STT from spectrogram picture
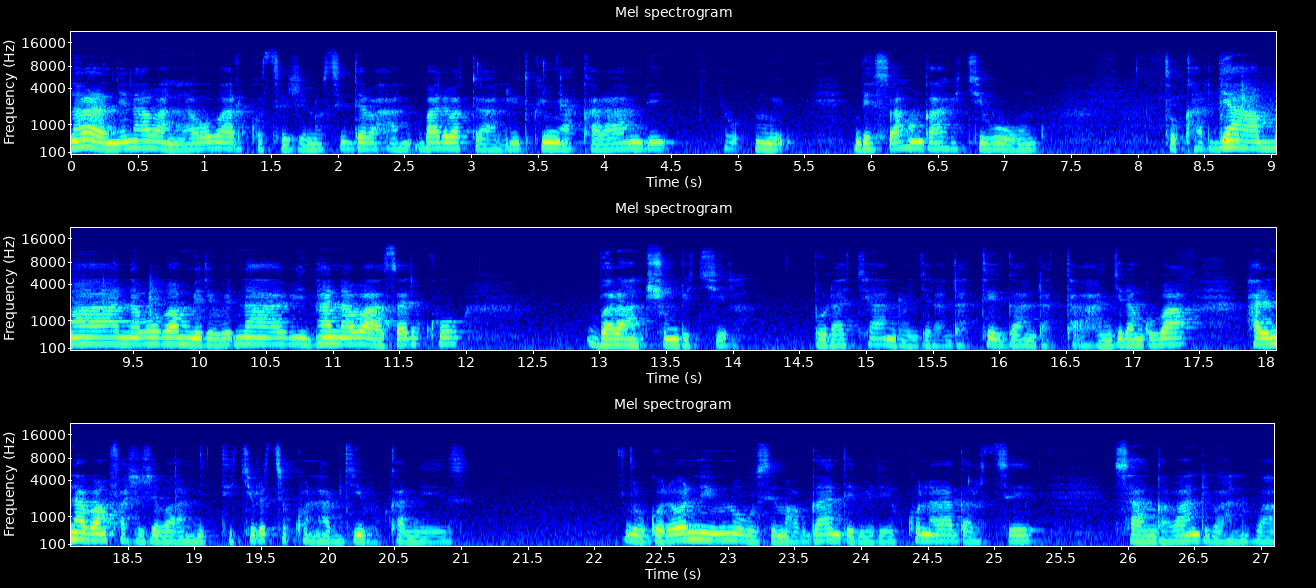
nararanye n'abana nabo barokotse jenoside bari batuye ahantu hitwa i nyakarambi mu- mbese aho ngaho ikibungo tukaryama nabo bamerewe nabi ntanabazi ariko barancumbikira. Buracya ndongera ndatega ndataha ngira ngo ba hari n'abamfashije bampitiki uretse ko ntabyibuka neza. Ubwo rero ni ubuzima bwandemereye ko naragarutse nsanga abandi bantu ba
